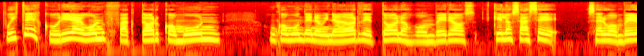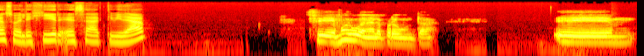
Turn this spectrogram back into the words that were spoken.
¿pudiste descubrir algún factor común, un común denominador de todos los bomberos? ¿Qué los hace ser bomberos o elegir esa actividad? Sí, es muy buena la pregunta. Eh,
